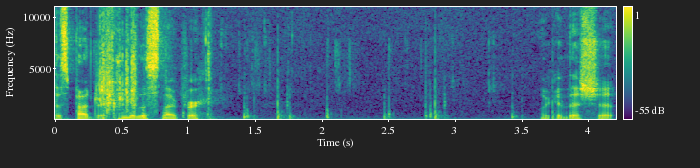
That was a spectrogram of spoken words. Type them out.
this, Patrick. Come to the sniper. Look at this shit.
